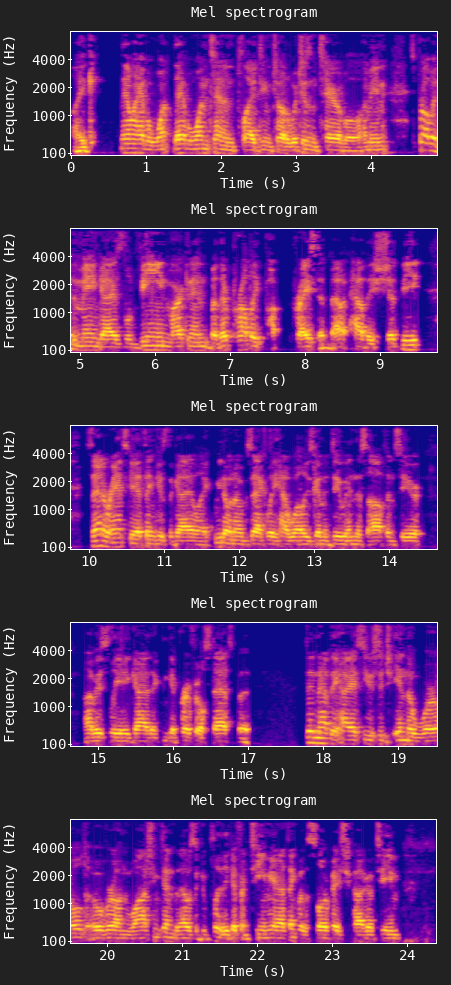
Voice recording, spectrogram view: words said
Like, they only have a one, they have a 110 implied team total, which isn't terrible. I mean, it's probably the main guys, LaVine, Markkanen, but they're probably p- priced about how they should be. Satoransky, I think, is the guy, like, we don't know exactly how well he's going to do in this offense here. Obviously a guy that can get peripheral stats, but didn't have the highest usage in the world over on Washington, but that was a completely different team here. I think with a slower paced Chicago team,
